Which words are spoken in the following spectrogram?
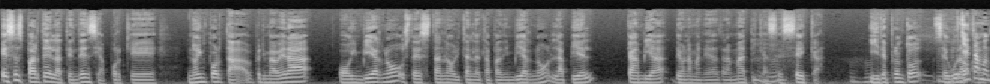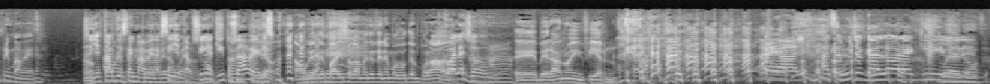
Esa es parte de la tendencia, porque no importa, primavera o invierno, ustedes están ahorita en la etapa de invierno, la piel cambia de una manera dramática, se seca. Y de pronto, seguro. Ya estamos en primavera. Sí, ya Ah, estamos ya en primavera. Sí, primavera. ya estamos- Bueno, sí, no aquí tú sabes. Aunque en este país solamente tenemos dos temporadas. ¿Cuáles son? Eh, verano e infierno. Real. Hace mucho calor aquí. Bueno, Lorenzo.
